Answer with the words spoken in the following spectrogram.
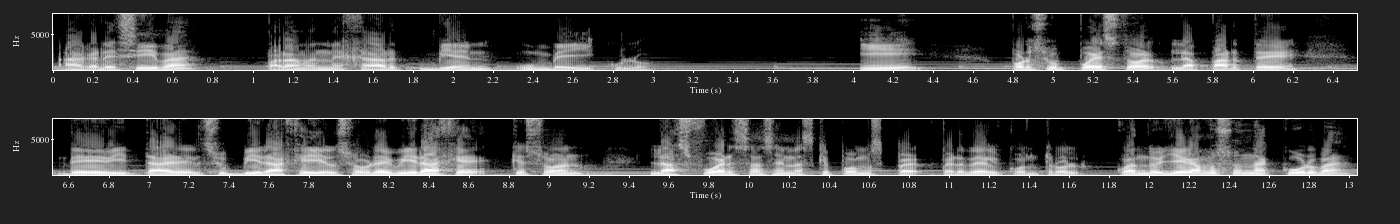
agresiva para manejar bien un vehículo. Y, por supuesto, la parte de evitar el subviraje y el sobreviraje, que son las fuerzas en las que podemos perder el control. Cuando llegamos a una curva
